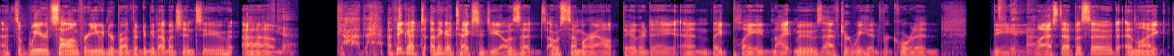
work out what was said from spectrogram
It's a weird song for you and your brother to be that much into. Um, Yeah. God, I think I, I think I texted you. I was at I was somewhere out the other day, and they played night moves after we had recorded the Yeah. last episode. And like,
